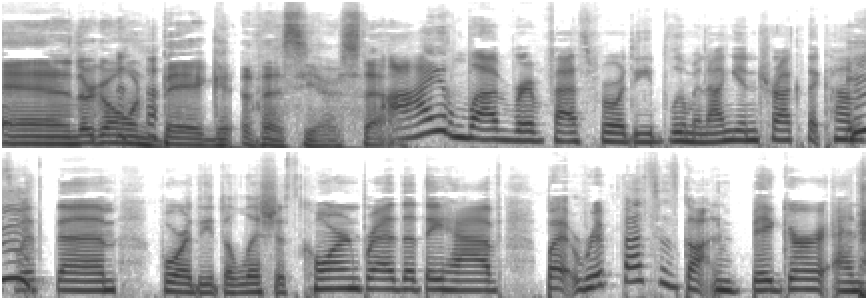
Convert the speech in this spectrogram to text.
and they're going big this year, Steph. I love Ribfest for the bloomin' onion truck that comes with them, for the delicious cornbread that they have. But Ribfest has gotten bigger and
